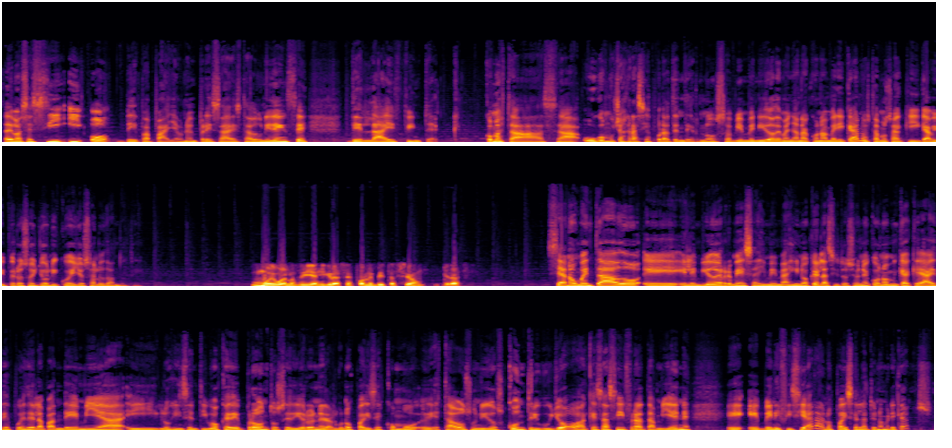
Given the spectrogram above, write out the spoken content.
además es CEO de Papaya, una empresa estadounidense de Life FinTech. ¿Cómo estás, ah, Hugo? Muchas gracias por atendernos. Bienvenido de Mañana con Americano. Estamos aquí, Gaby Peroso, Yoli Cuello, saludándote. Muy buenos días y gracias por la invitación. Gracias. Se han aumentado eh, el envío de remesas y me imagino que la situación económica que hay después de la pandemia y los incentivos que de pronto se dieron en algunos países como eh, Estados Unidos contribuyó a que esa cifra también eh, beneficiara a los países latinoamericanos.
